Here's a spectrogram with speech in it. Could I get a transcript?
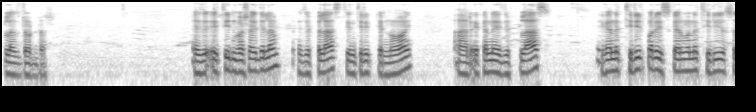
প্লাস ডট ডট এই যে এই তিন বসাই দিলাম, এই যে প্লাস তিন তিরিককে নয়, আর এখানে এই যে প্লাস এখানে থ্রির পরে স্কোয়ার মানে থ্রি হচ্ছে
